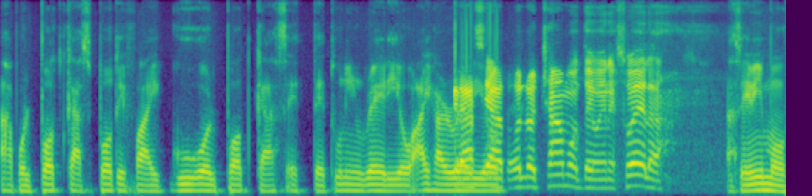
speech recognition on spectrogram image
Apple Podcast, Spotify, Google Podcast, este, Tuning Radio, iHeartRadio. Gracias a todos los chamos de Venezuela. Así mismo,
